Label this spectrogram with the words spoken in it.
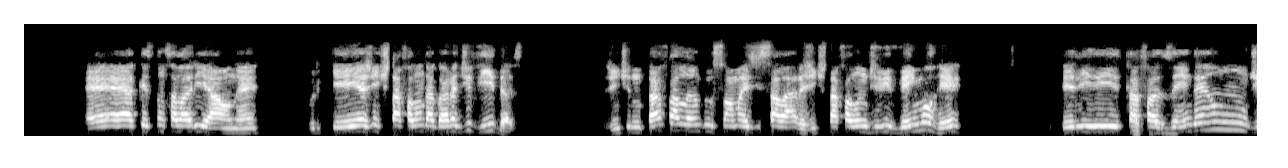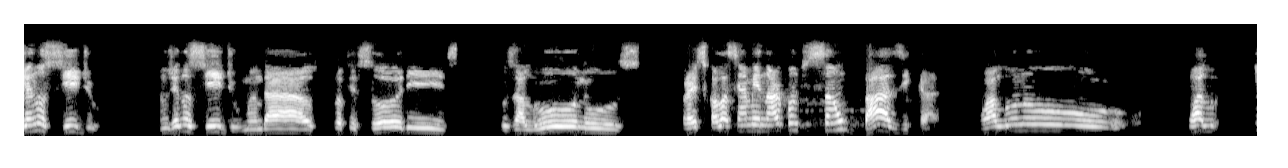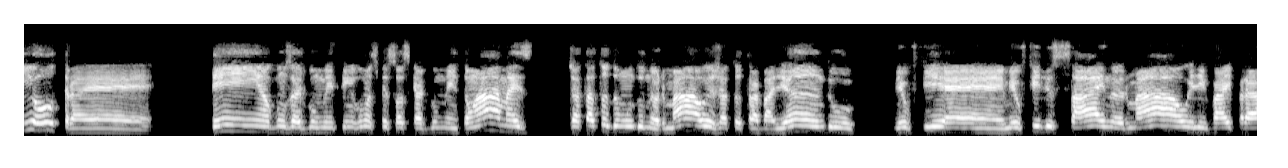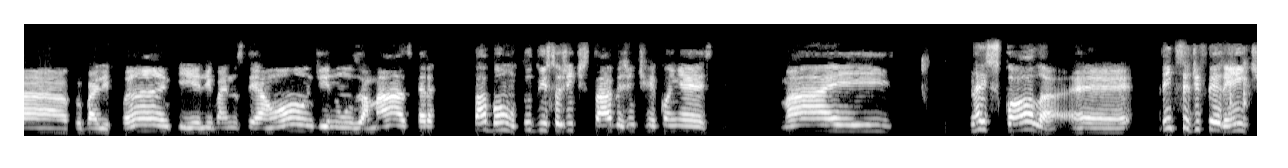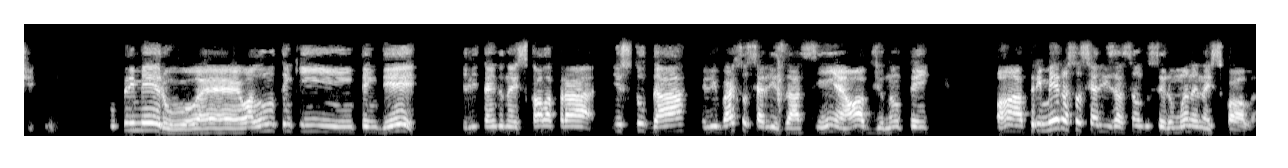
é a questão salarial, né? Porque a gente está falando agora de vidas. A gente não está falando só mais de salário, a gente está falando de viver e morrer. O que ele está fazendo é um genocídio. Um genocídio. Mandar os professores os alunos para a escola sem a menor condição básica. O aluno, o aluno e outra é tem alguns argumentos, tem algumas pessoas que argumentam, ah, mas já está todo mundo normal, eu já estou trabalhando, meu, é, meu filho sai normal, ele vai para o baile funk, ele vai não sei aonde, não usa máscara. Tá bom, tudo isso a gente sabe, a gente reconhece. Mas na escola, é, tem que ser diferente. O primeiro, é, o aluno tem que entender ele está indo na escola para estudar, ele vai socializar, sim, é óbvio, não tem. A primeira socialização do ser humano é na escola.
